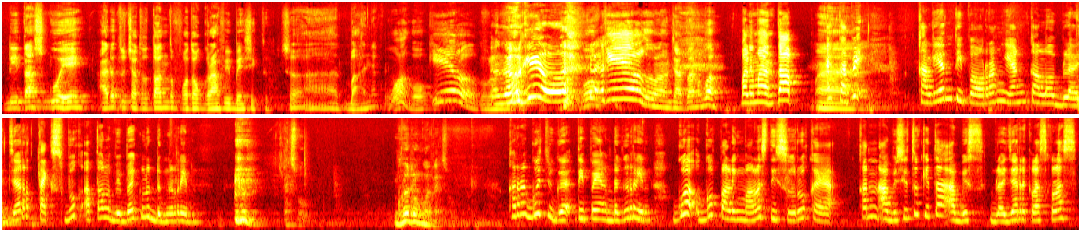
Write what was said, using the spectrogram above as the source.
di tas gue ada tuh catatan tuh fotografi basic tuh. Set, banyak. Wah, gokil. Gua bilang. gokil Gokil, gue bilang catatan gue paling mantap. eh Nah, tapi kalian tipe orang yang kalau belajar textbook atau lebih baik lu dengerin textbook. Gue Gua denger. textbook. Karena gue juga tipe yang dengerin. Gue gue paling males disuruh kayak kan abis itu kita abis belajar di kelas-kelas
